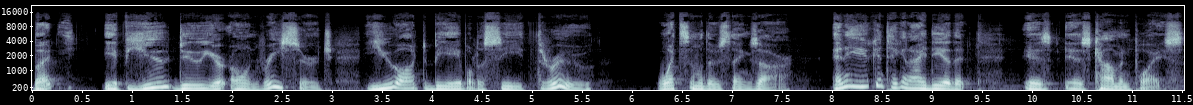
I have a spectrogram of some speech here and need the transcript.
But if you do your own research, you ought to be able to see through what some of those things are, and you can take an idea that is is commonplace.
